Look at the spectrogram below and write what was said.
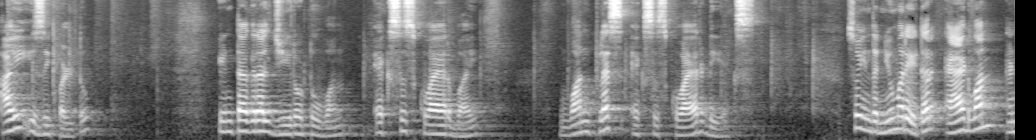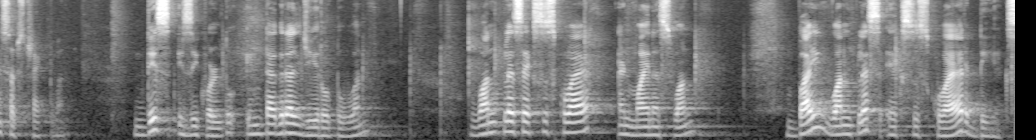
i is equal to integral 0 to 1 x square by 1 plus x square dx. So, in the numerator add 1 and subtract 1. This is equal to integral 0 to 1 1 plus x square and minus 1 by 1 plus x square dx.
